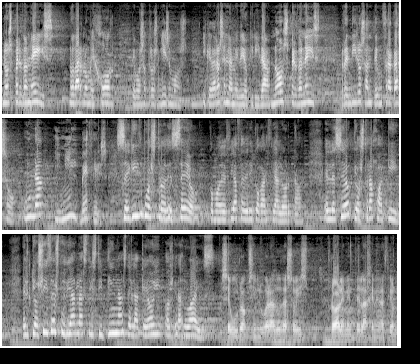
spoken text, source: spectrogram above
No os perdonéis no dar lo mejor de vosotros mismos y quedaros en la mediocridad. No os perdonéis rendiros ante un fracaso una y mil veces. Seguid vuestro deseo, como decía Federico García Lorca, el deseo que os trajo aquí, el que os hizo estudiar las disciplinas de la que hoy os graduáis. Seguro, sin lugar a dudas, sois probablemente la generación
